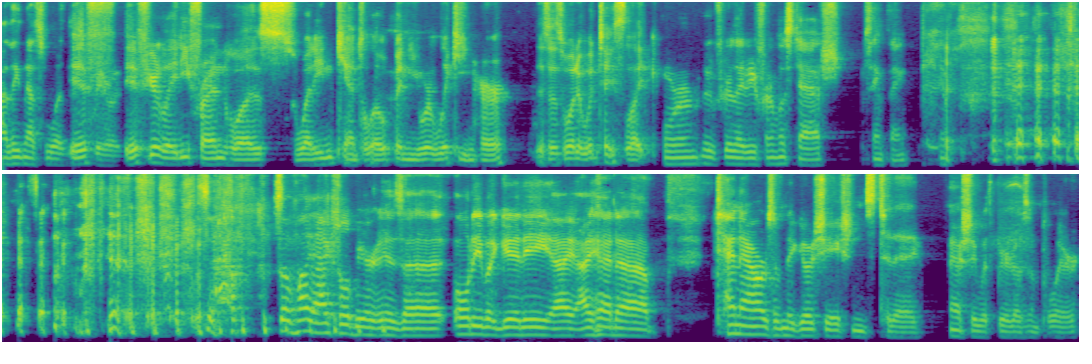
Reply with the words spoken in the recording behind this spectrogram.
I think that's what this If would if your lady friend was sweating cantaloupe and you were licking her, this is what it would taste like. or if your lady friend was stash, same thing. Yep. so, so my actual beer is uh, oldie but goodie. I, I had uh, ten hours of negotiations today, actually with Beardo's employer,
